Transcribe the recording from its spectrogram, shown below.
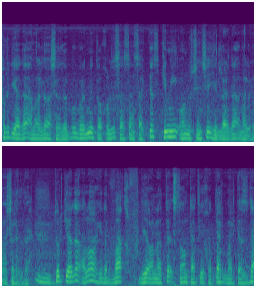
turkiyada amalga oshirildi. Bu bir ming to'qqiz yuz sakson sakkiz ikki ming o'n uchinchi yillarda amalga oshirildi. Turkiyada alohida vaqf diyonati islom tadqiqotlar markazida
